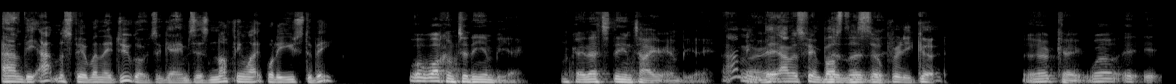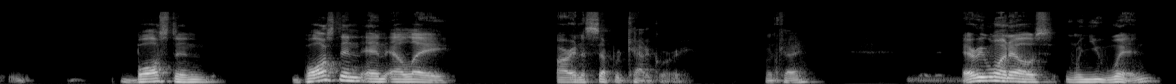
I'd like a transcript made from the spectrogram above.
and the atmosphere when they do go to games is nothing like what it used to be. Well, welcome to the NBA. Okay, that's the entire NBA. I mean, right? the atmosphere in Boston the, the, is still pretty good. Okay, well, it, it, Boston, Boston, and LA are in a separate category. Okay, everyone else, when you win,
